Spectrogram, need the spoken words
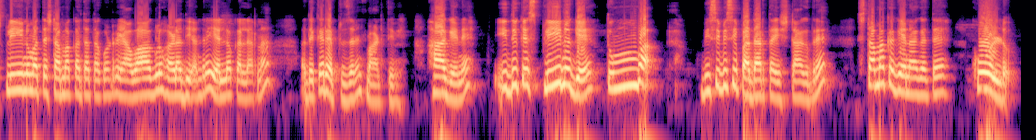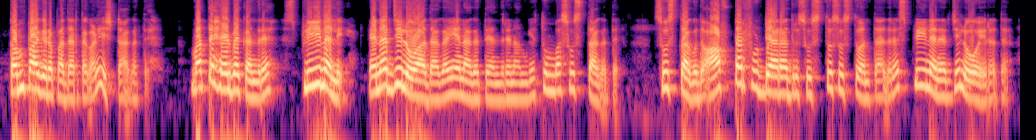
ಸ್ಪ್ಲೀನು ಮತ್ತು ಸ್ಟಮಕ್ ಅಂತ ತಗೊಂಡ್ರೆ ಯಾವಾಗಲೂ ಹಳದಿ ಅಂದರೆ ಯೆಲ್ಲೋ ಕಲರ್ನ ಅದಕ್ಕೆ ರೆಪ್ರೆಸೆಂಟ್ ಮಾಡ್ತೀವಿ. ಹಾಗೆಯೇ ಇದಕ್ಕೆ ಸ್ಪ್ಲೀನಿಗೆ ತುಂಬ ಬಿಸಿ ಬಿಸಿ ಪದಾರ್ಥ ಇಷ್ಟ ಆಗಿದ್ರೆ ಸ್ಟಮಕ್ಗೆ ಏನಾಗುತ್ತೆ? ಕೋಲ್ಡ್, ತಂಪಾಗಿರೋ ಪದಾರ್ಥಗಳು ಇಷ್ಟ ಆಗುತ್ತೆ. ಮತ್ತೆ ಹೇಳ್ಬೇಕಂದ್ರೆ ಸ್ಪ್ಲೀನಲ್ಲಿ ಎನರ್ಜಿ ಲೋ ಆದಾಗ ಏನಾಗುತ್ತೆ ಅಂದ್ರೆ ನಮಗೆ ತುಂಬಾ ಸುಸ್ತಾಗುತ್ತೆ. ಸುಸ್ತಾಗೋದು. ಆಫ್ಟರ್ ಫುಡ್ ಯಾರಾದ್ರೂ ಸುಸ್ತು ಸುಸ್ತು ಅಂತ ಇದ್ರೆ ಸ್ಪ್ಲೀನ್ ಎನರ್ಜಿ ಲೋ ಇರುತ್ತೆ.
